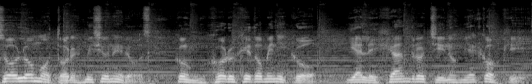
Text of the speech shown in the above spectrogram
Solo Motores Misioneros con Jorge Domenico y Alejandro Chinos Mialkowski.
